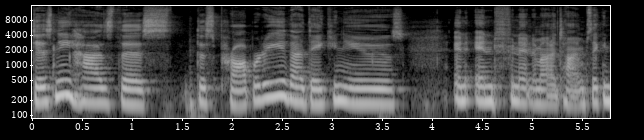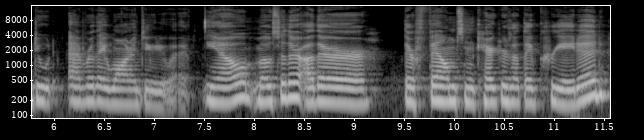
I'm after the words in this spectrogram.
Disney has this this property that they can use an infinite amount of times. They can do whatever they want to do to it. You know, most of their other their films and characters that they've created,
